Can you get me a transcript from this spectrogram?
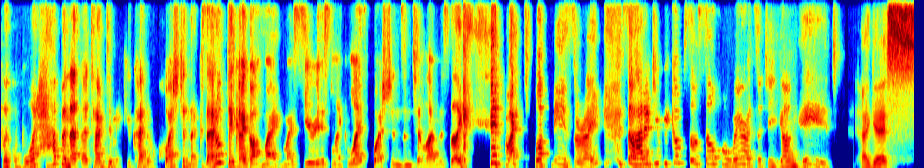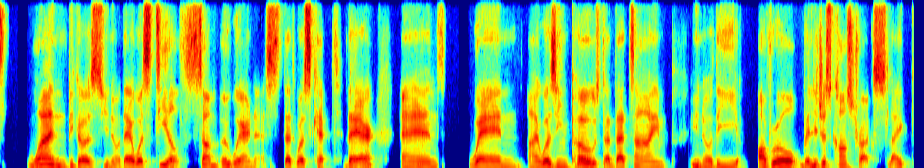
But what happened at that time to make you kind of question that? Because I don't think I got my my serious like life questions until I was like in my 20s, right? So how did you become so self-aware at such a young age? I guess one because you know there was still some awareness that was kept there mm. and when I was imposed at that time, you know, the overall religious constructs like,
